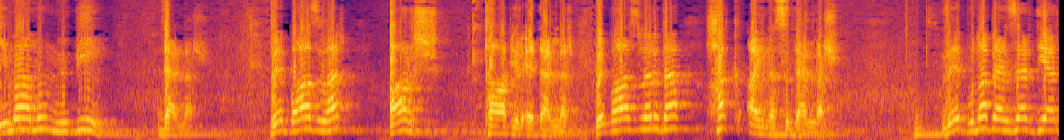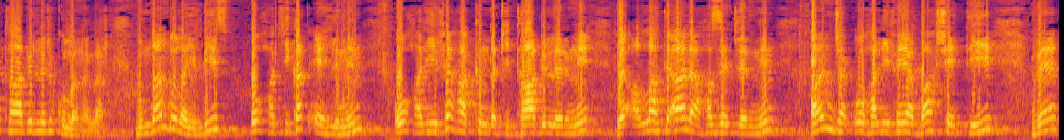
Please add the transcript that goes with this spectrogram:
imam Mübin derler. Ve bazılar arş tabir ederler. Ve bazıları da hak aynası derler. Ve buna benzer diğer tabirleri kullanırlar. Bundan dolayı biz o hakikat ehlinin o halife hakkındaki tabirlerini ve Allah Teala Hazretlerinin ancak o halifeye bahşettiği ve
